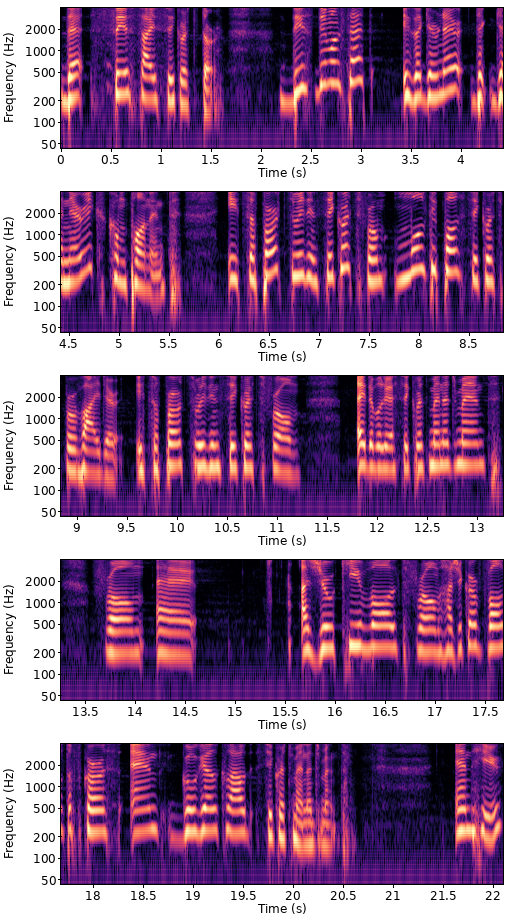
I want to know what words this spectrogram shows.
the CSI Secret Store. This daemon set is a gener generic component. It supports reading secrets from multiple secrets provider. It supports reading secrets from AWS Secret Management, from uh, Azure Key Vault from HashiCorp Vault, of course, and Google Cloud Secret Management. And here,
